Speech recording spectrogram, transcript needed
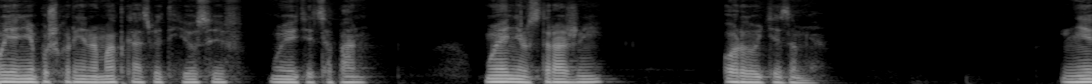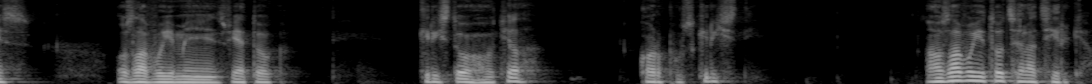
Moja nepoškorená matka, svätý Josef, môj otec a pán, môj aniel strážny, orodujte za mňa. Dnes ozlavujeme sviatok Kristovho tela, Corpus Christi. A ozlavuje to celá církev,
